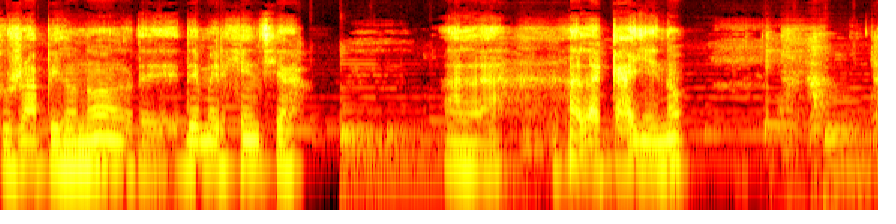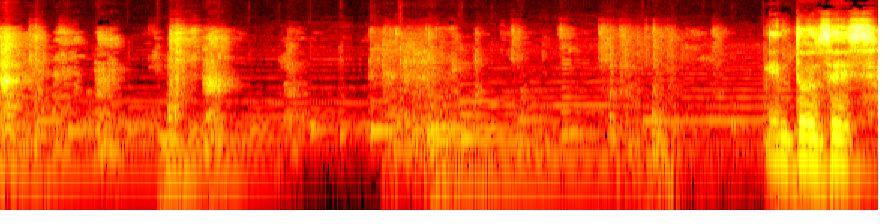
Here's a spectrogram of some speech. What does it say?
pues rápido, ¿no? De, de emergencia a la, a la calle, ¿no? Entonces,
